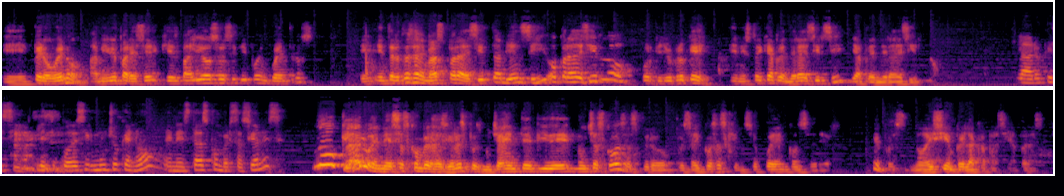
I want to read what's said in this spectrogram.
Eh, pero bueno, a mí me parece que es valioso ese tipo de encuentros entre otras además para decir también sí o para decir no, porque yo creo que en esto hay que aprender a decir sí y aprender a decir no. Claro que sí. ¿Les puedo decir mucho que no en estas conversaciones? No, claro, en esas conversaciones pues mucha gente pide muchas cosas, pero pues hay cosas que no se pueden conceder. Y pues no hay siempre la capacidad para hacerlo.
